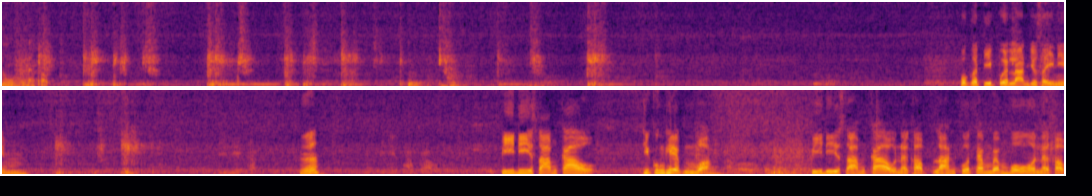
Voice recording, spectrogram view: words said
นู่นนะครับ ปกติเปิดร้านอยู่ใส่นี่ปีนี้ครับเฮ้ปีนี้ทับเก่าปีดีสามเก้าที่กรุงเทพนั่นบ่ครับผมปีดีสามเก้านะครับ ร้านโกแตมแวมโบนะครับ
